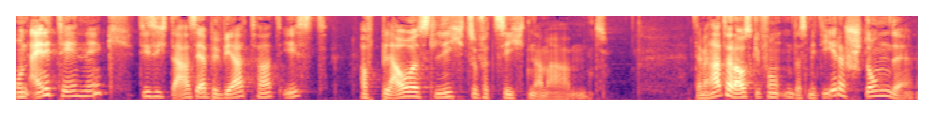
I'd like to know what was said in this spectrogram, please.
Und eine Technik, die sich da sehr bewährt hat, ist, auf blaues Licht zu verzichten am Abend. Denn man hat herausgefunden, dass mit jeder Stunde,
